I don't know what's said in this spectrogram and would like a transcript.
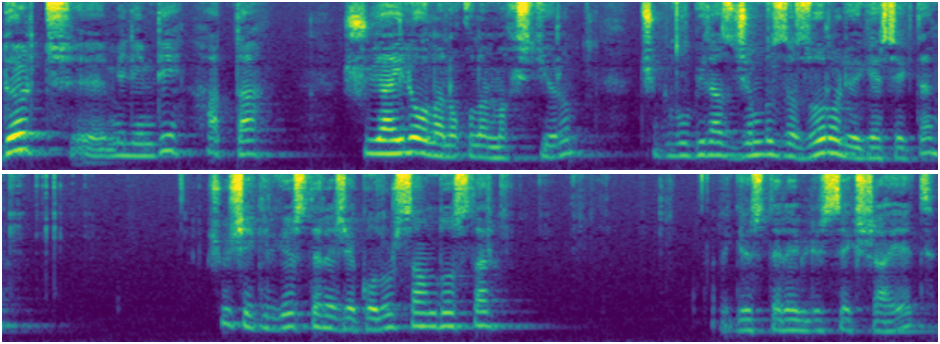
4 e, milimdi. Hatta şu yaylı olanı kullanmak istiyorum. Çünkü bu biraz cımbızla zor oluyor gerçekten. Şu şekil gösterecek olursam dostlar. Gösterebilirsek şayet.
